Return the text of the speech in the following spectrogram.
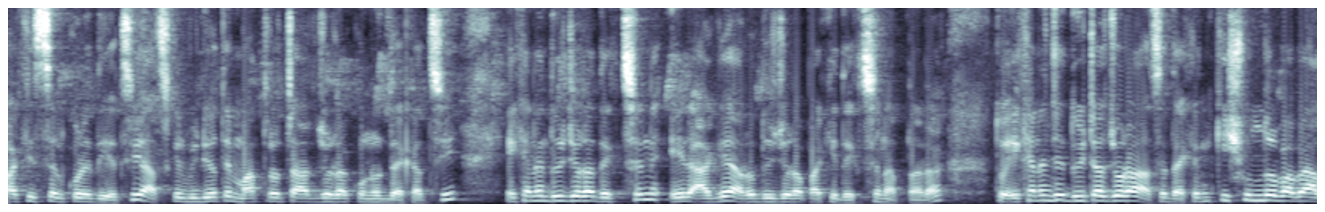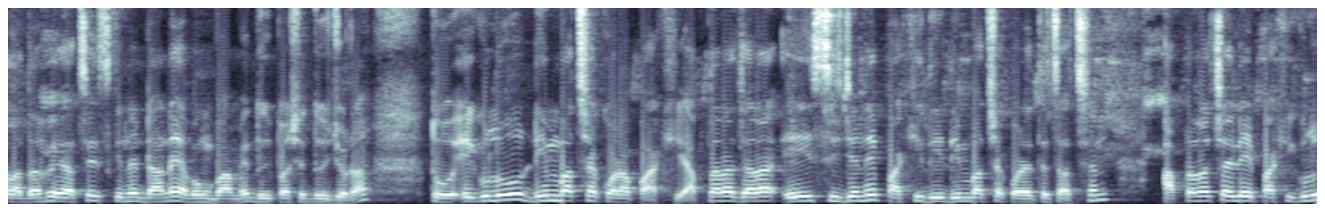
পাখি সেল করে দিয়েছি। আজকের ভিডিওতে মাত্র চার জোড়া কুনুর দেখাচ্ছি। এখানে দুই জোড়া দেখছেন, এর আগে আরও দুই জোড়া পাখি দেখছেন আপনারা। তো এখানে যে দুইটা জোড়া আছে, দেখেন কি সুন্দরভাবে আলাদা হয়ে আছে স্ক্রিনের ডানে এবং বামে, দুই পাশে দুই জোড়া। তো এগুলো ডিম বাচ্চা করা পাখি। আপনারা যারা এই সিজনে পাখি দিয়ে ডিম বাচ্চা করাতে চাচ্ছেন আপনারা চাইলে এই পাখিগুলো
